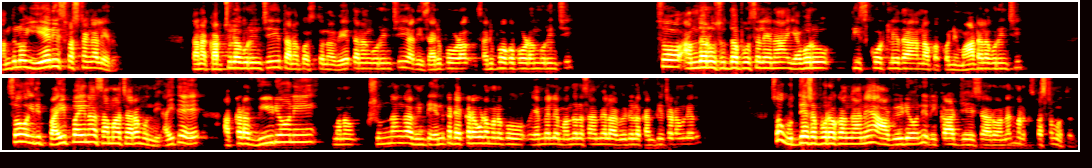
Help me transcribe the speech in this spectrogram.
అందులో ఏది స్పష్టంగా లేదు. తన ఖర్చుల గురించి తనకు వస్తున్న వేతనం గురించి అది సరిపోవ సరిపోకపోవడం గురించి. సో అందరూ శుద్ధపూసలేనా ఎవరు తీసుకోవట్లేదా? అన్న ఒక కొన్ని మాటల గురించి. సో ఇది పై పైన సమాచారం ఉంది. అయితే అక్కడ వీడియోని మనం క్షుణ్ణంగా వింటే ఎందుకంటే ఎక్కడ కూడా మనకు ఎమ్మెల్యే మందుల సామ్యాలు ఆ వీడియోలో కనిపించడం లేదు. సో ఉద్దేశపూర్వకంగానే ఆ వీడియోని రికార్డ్ చేశారు అన్నది మనకు స్పష్టమవుతుంది.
